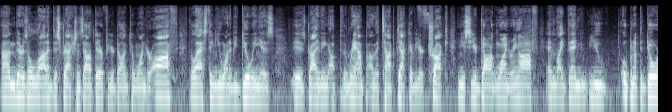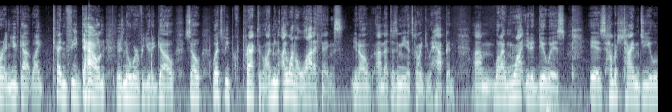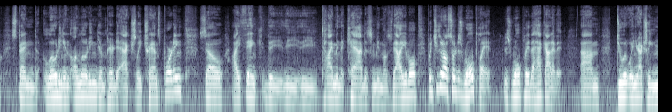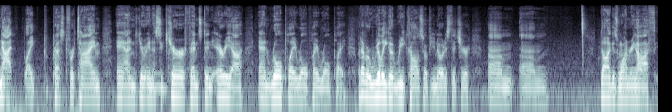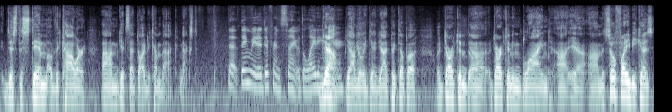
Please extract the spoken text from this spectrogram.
um, there's a lot of distractions out there for your dog to wander off. The last thing you want to be doing is is driving up the ramp on the top deck of your truck and you see your dog wandering off and like then you open up the door and you've got like 10 feet down there's nowhere for you to go so let's be practical i mean i want a lot of things you know um, that doesn't mean it's going to happen um, what i want you to do is is how much time do you spend loading and unloading compared to actually transporting. So I think the the, the time in the cab is going to be the most valuable. But you can also just role play it. Just role play the heck out of it. Um, do it when you're actually not like pressed for time and you're in a secure fenced in area and role play role play role play but have a really good recall so if you notice that your um, um, dog is wandering off just the stim of the collar um, gets that dog to come back next. That thing made a difference tonight with the lighting. Yeah, yeah, it really did. Yeah, I picked up a, a darkened, uh, darkening blind. Uh, yeah, um, it's so funny because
